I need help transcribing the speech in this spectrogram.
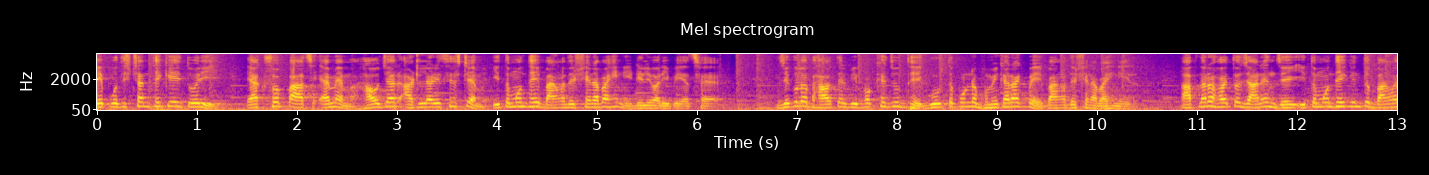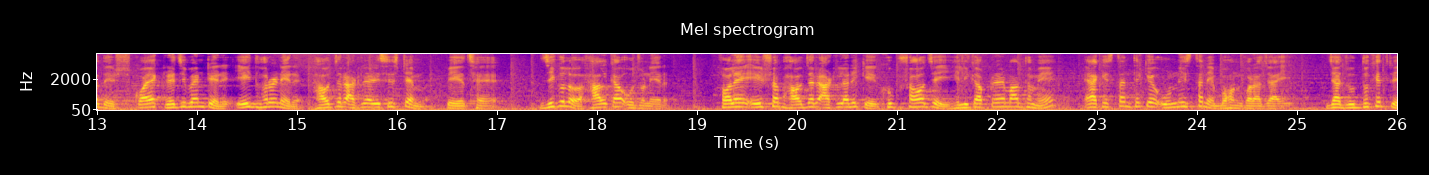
এই প্রতিষ্ঠান থেকেই তৈরি একশো পাঁচ এমএম হাউজার আর্টিলারি সিস্টেম ইতিমধ্যেই বাংলাদেশ সেনাবাহিনী ডেলিভারি পেয়েছে, যেগুলো ভারতের বিপক্ষে যুদ্ধে গুরুত্বপূর্ণ ভূমিকা রাখবে বাংলাদেশ সেনাবাহিনীর। আপনারা হয়তো জানেন যে ইতিমধ্যেই কিন্তু বাংলাদেশ কয়েক রেজিমেন্টের এই ধরনের হাউজার আর্টিলারি সিস্টেম পেয়েছে, যেগুলো হালকা ওজনের। ফলে এইসব হাউজার আর্টিলারিকে খুব সহজেই হেলিকপ্টারের মাধ্যমে এক স্থান থেকে অন্য স্থানে বহন করা যায়, যা যুদ্ধক্ষেত্রে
